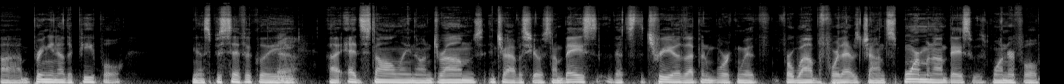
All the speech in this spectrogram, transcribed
uh, bring in other people. You know, specifically. Yeah. Uh, Ed Stalling on drums and Travis Yost on bass. That's the trio that I've been working with for a while. Before that was John Sporman on bass. It was wonderful.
